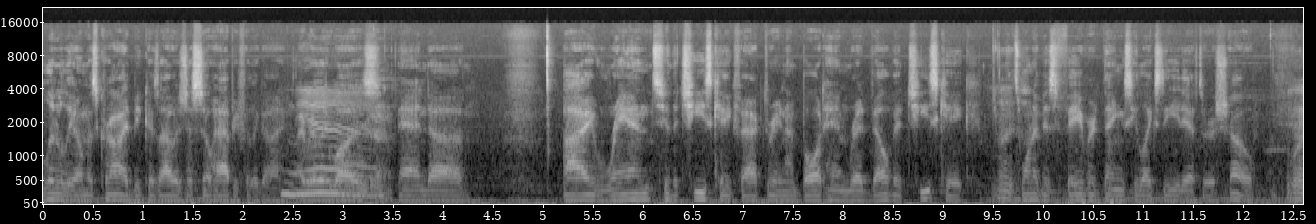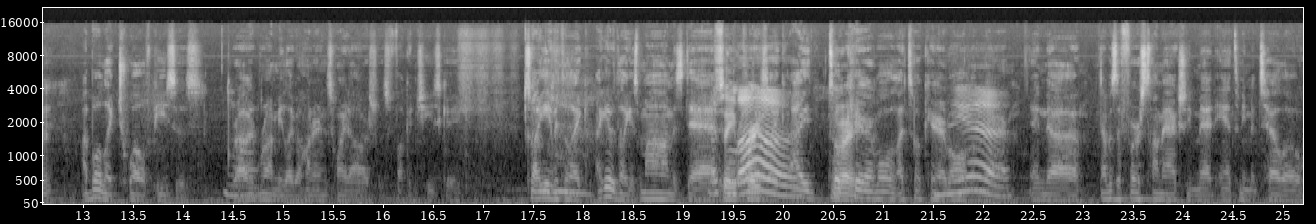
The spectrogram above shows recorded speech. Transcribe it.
literally almost cried because i was just so happy for the guy. I really was. And uh, i ran to the cheesecake factory and i bought him red velvet cheesecake it's one of his favorite things he likes to eat after a show Right. I bought like 12 pieces. Bro, Wow. it run me like 120 dollars for this fucking cheesecake. So I gave it to like I gave it to like his mom, his dad. That's Same Like, I took Right. care of all. I took care of all of them Yeah. there. And uh, that was the first time I actually met Anthony Matello,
